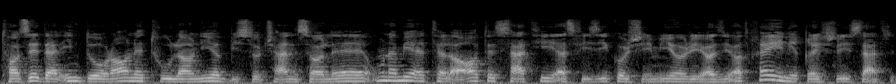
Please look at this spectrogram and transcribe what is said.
تازه در این دوران طولانی بیست و چند ساله اونم یه اطلاعات سطحی از فیزیک و شیمی و ریاضیات خیلی قشری سطحی,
